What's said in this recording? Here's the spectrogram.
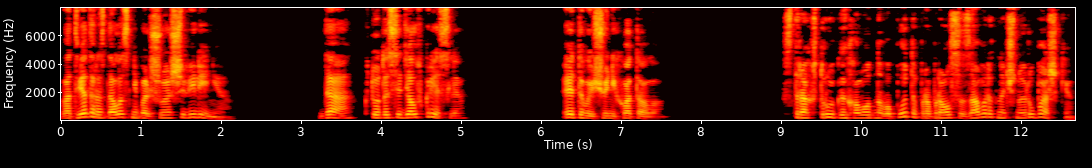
В ответ раздалось небольшое шевеление. Да, кто-то сидел в кресле. Этого еще не хватало. Страх струйкой холодного пота пробрался за ворот ночной рубашки.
